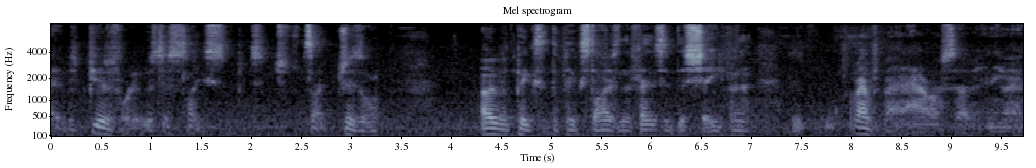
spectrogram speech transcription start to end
it was beautiful. It was just like it's like drizzle over pigs, the pigsties and the fence of the sheep, and ran for about an hour or so. Anyway,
